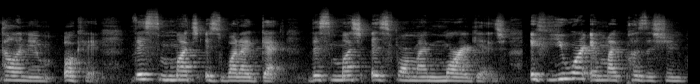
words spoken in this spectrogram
telling him, okay, this much is what I get. This much is for my mortgage. If you were in my position,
